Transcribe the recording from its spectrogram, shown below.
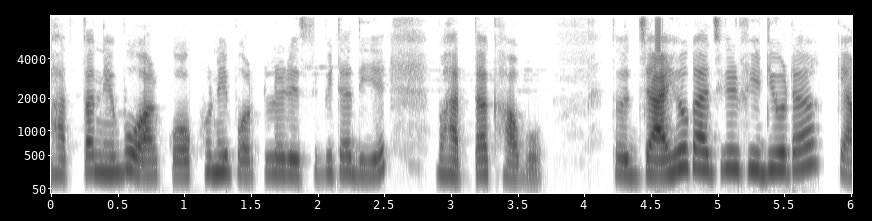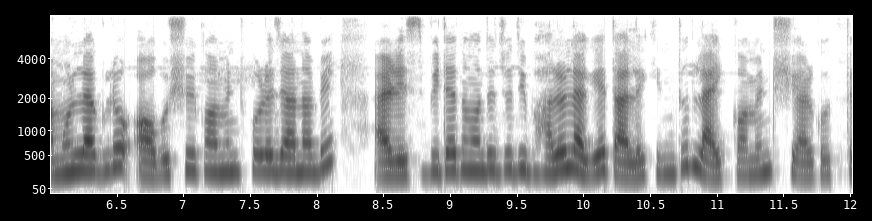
ভাতটা নেব আর কখন এই পটলের রেসিপিটা দিয়ে ভাতটা খাব। তো যাই হোক আজকের ভিডিওটা কেমন লাগল অবশ্যই কমেন্ট করে জানাবে। আর রেসিপিটা তোমাদের যদি ভালো লাগে তাহলে কিন্তু লাইক কমেন্ট শেয়ার করতে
